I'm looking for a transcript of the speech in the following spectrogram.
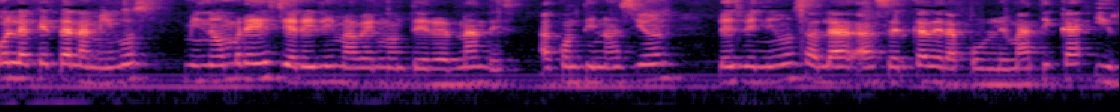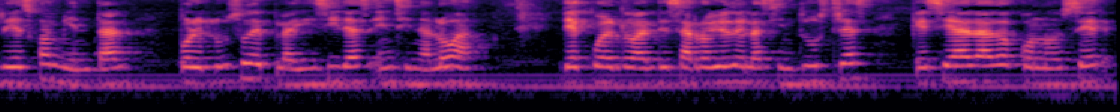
Hola, ¿qué tal amigos? Mi nombre es Yareli Mabel Montero Hernández. A continuación, les venimos a hablar acerca de la problemática y riesgo ambiental por el uso de plaguicidas en Sinaloa, de acuerdo al desarrollo de las industrias que se ha dado a conocer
